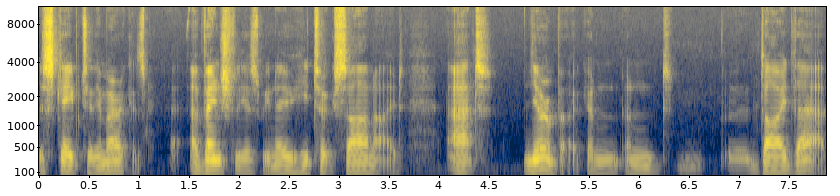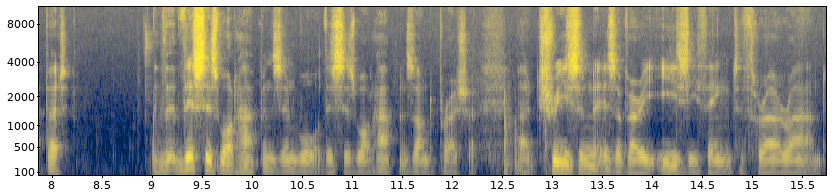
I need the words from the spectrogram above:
escaped to the Americans. Eventually, as we know, he took cyanide at Nuremberg and, and died there. But th- this is what happens in war. This is what happens under pressure. Uh, treason is a very easy thing to throw around.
